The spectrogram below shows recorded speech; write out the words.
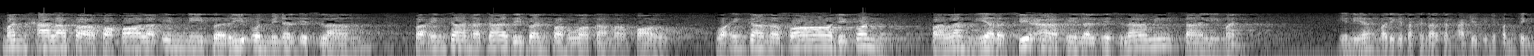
man halafa faqala inni bari'un minal islam fa in kana kadiban fa huwa kama qala wa in kana shadiqan falan yarji'a ilal islami saliman ini ya mari kita dengarkan hadis ini penting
